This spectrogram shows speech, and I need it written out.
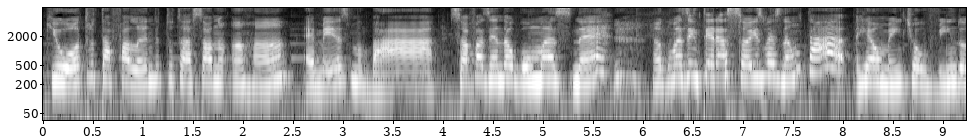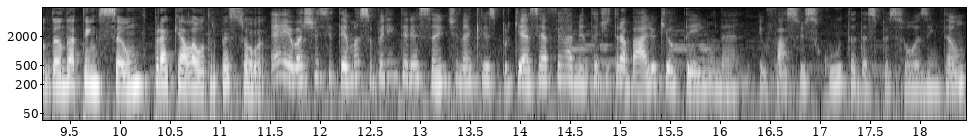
que o outro tá falando e tu tá só no aham, uhum, é mesmo? Bah, só fazendo algumas, né, algumas interações, mas não tá realmente ouvindo ou dando atenção para aquela outra pessoa. É, eu acho esse tema super interessante, né, Cris? Porque essa é a ferramenta de trabalho que eu tenho, né? Eu faço escuta das pessoas, então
